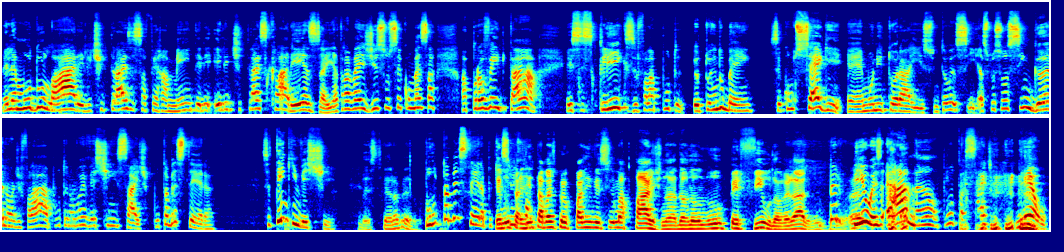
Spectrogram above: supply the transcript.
Ele é modular, ele te traz essa ferramenta, ele, ele te traz clareza. E através disso você começa a aproveitar esses cliques e falar, puta, eu tô indo bem. Você consegue é, monitorar isso. Então, assim, as pessoas se enganam de falar, ah, puta, eu não vou investir em site. Puta besteira. Você tem que investir. Besteira mesmo. Puta besteira. Porque Tem muita gente que tá mais preocupada em investir numa página, no- num perfil, na verdade. perfil. ex- Ah, não, puta, site. Meu,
